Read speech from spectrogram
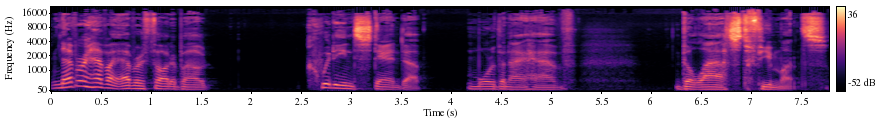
never have I ever thought about quitting stand up more than I have the last few months.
